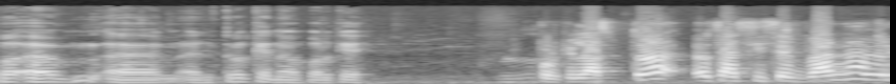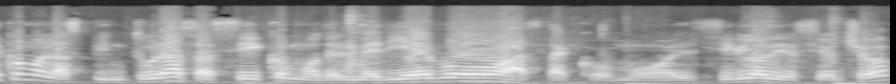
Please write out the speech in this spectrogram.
Ah, ah, ah, creo que no, ¿por qué? Porque las, o sea, si se van a ver como las pinturas así como del medievo hasta como el siglo XVIII,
